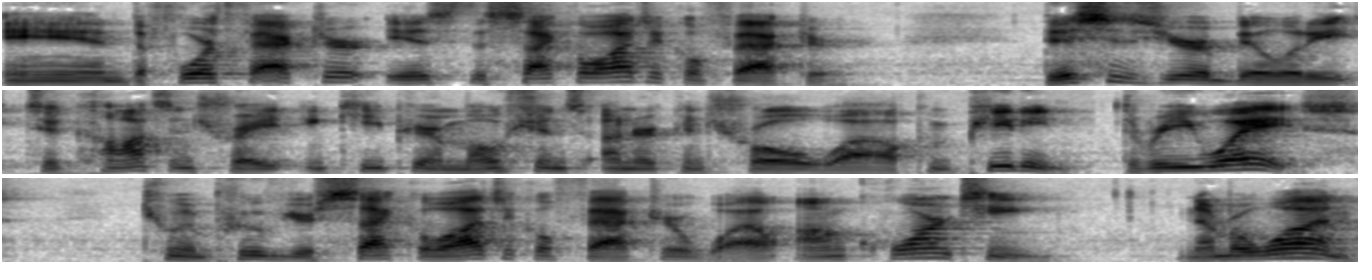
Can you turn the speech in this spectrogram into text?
And the fourth factor is the psychological factor. This is your ability to concentrate and keep your emotions under control while competing. Three ways to improve your psychological factor while on quarantine. Number one,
